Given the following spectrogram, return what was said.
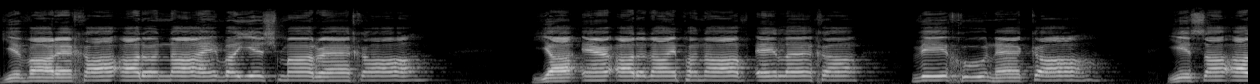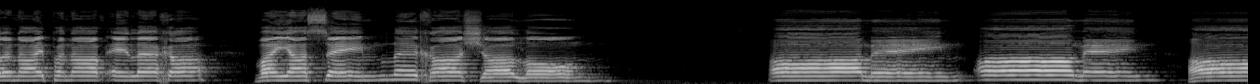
Yivarecha Adonai vaYishmarecha Ya'er Adonai panav elecha vichuneka Yisa Adonai panav elecha v'yasem lecha shalom. Amen, amen, amen.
